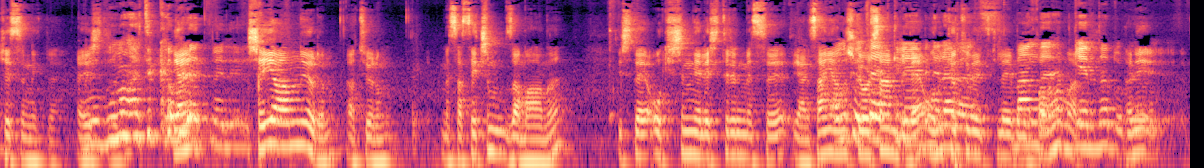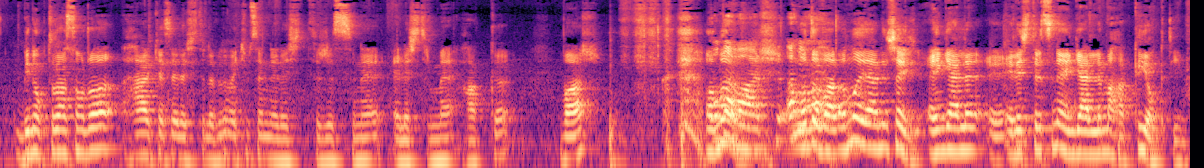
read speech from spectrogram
kesinlikle. Bu- Eleştiri- Bunu artık kabul Yani- etmeli. Şeyi anlıyorum atıyorum. Mesela seçim zamanı işte o kişinin eleştirilmesi yani sen yanlış görsen bile onu kötü evet. etkileyebilir ben falan ama geride duruyorum. hani bir noktadan sonra herkes eleştirilebilir ve kimsenin eleştirisini eleştirme hakkı var. o da var. Ama... O da var ama yani şey engelle e, eleştirisini engelleme hakkı yok diyeyim.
